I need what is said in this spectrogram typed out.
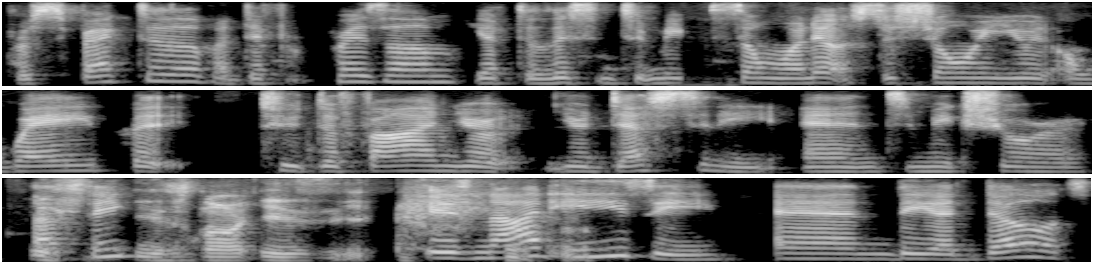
perspective a different prism. You have to listen to me someone else just showing you a way but to define your your destiny and to make sure. It's, i think it's not easy. It's not easy. And the adults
